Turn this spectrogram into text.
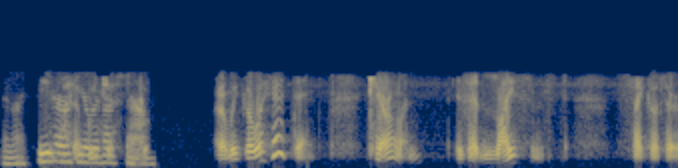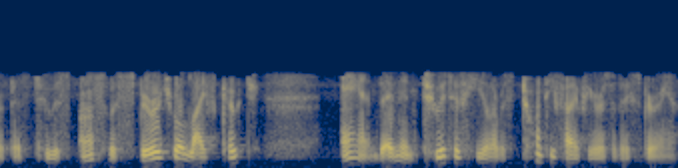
And I see her here with us now. go- Why don't we go ahead then? Carolyn is a licensed psychotherapist who is also a spiritual life coach and an intuitive healer with 25 years of experience.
